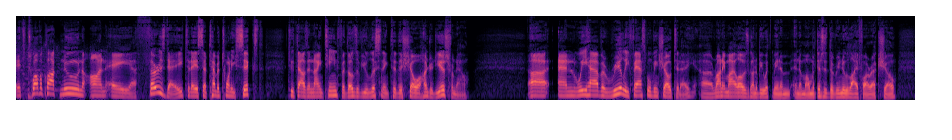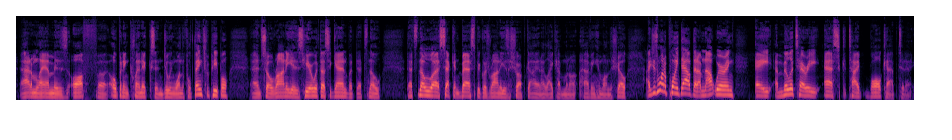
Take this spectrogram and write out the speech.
It's 12 o'clock noon on a uh, Thursday. Today is September 26th, 2019, for those of you listening to this show 100 years from now. Uh, and we have a really fast moving show today. Uh, Ronnie Milo is going to be with me in a, in a moment. This is the Renew Life RX show. Adam Lamb is off uh, opening clinics and doing wonderful things for people. And so Ronnie is here with us again, but that's no that's no uh, second best because Ronnie is a sharp guy and I like having him, on, having him on the show. I just want to point out that I'm not wearing a, a military esque type ball cap today.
